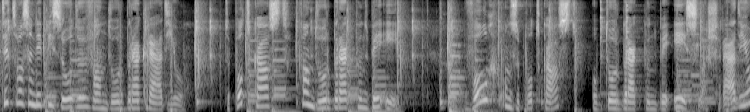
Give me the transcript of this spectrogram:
Dit was een episode van Doorbraak Radio, de podcast van doorbraak.be. Volg onze podcast op doorbraak.be/radio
